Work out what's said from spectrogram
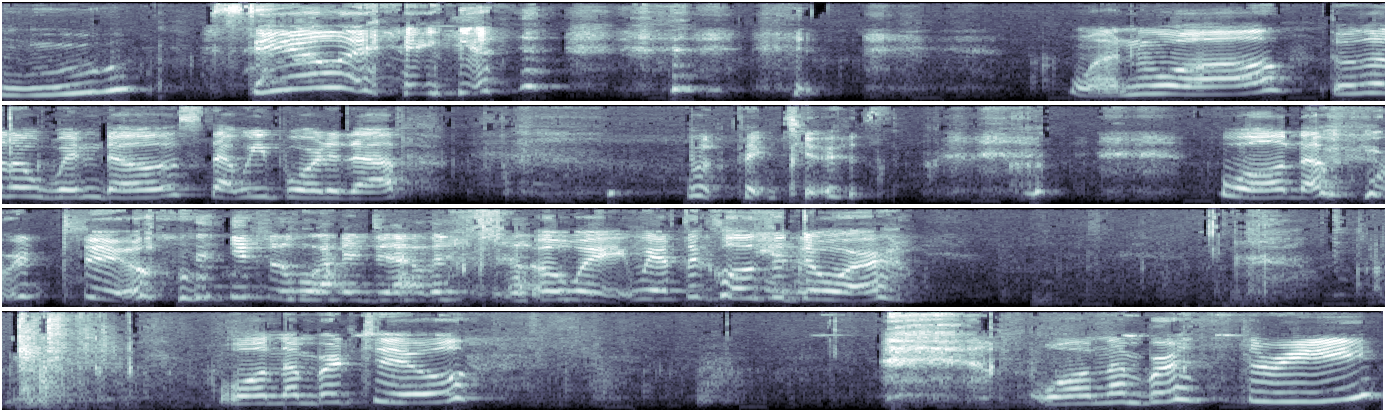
Ooh, ceiling. One wall. Those are the windows that we boarded up with pictures. Wall number two. you should lie down and show. Oh wait, we have to close the door. Wall number two. Wall number three.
